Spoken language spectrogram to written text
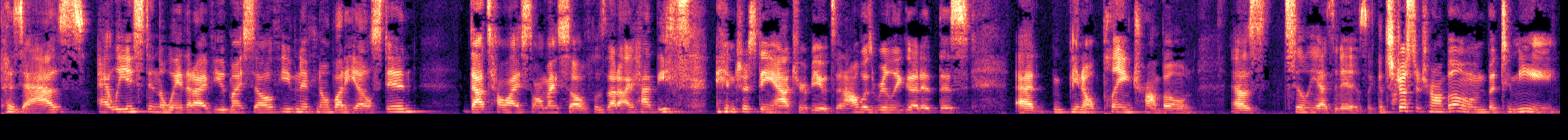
pizzazz, at least in the way that I viewed myself, even if nobody else did. That's how I saw myself was that I had these interesting attributes and I was really good at this at you know playing trombone as silly as it is. Like it's just a trombone but to me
